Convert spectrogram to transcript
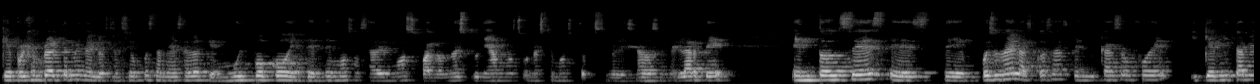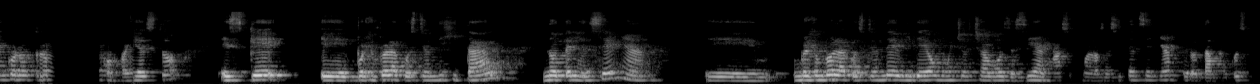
que por ejemplo el término ilustración pues también es algo que muy poco entendemos o sabemos cuando no estudiamos o no estamos profesionalizados en el arte. Entonces, este, pues una de las cosas que en mi caso fue, y que vi también con otra compañía esto, es que, eh, por ejemplo, la cuestión digital no te la enseñan. Eh, por ejemplo, la cuestión de video, muchos chavos decían, ¿no? Así como, o sea, sí te enseñan, pero tampoco es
